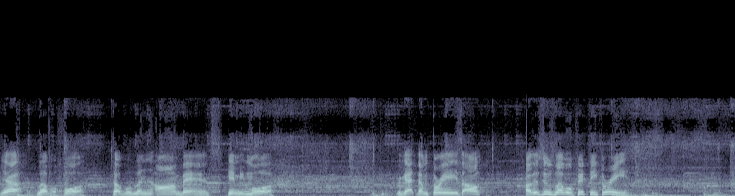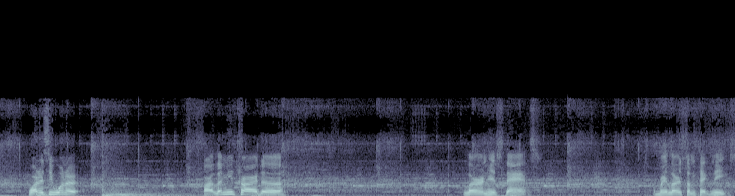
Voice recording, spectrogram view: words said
Yeah, level four. Double linen armbands. Give me more. We got them threes. Oh, oh this dude's level 53. Why does he want to... All right, let me try to learn his stance. I mean, learn some techniques.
